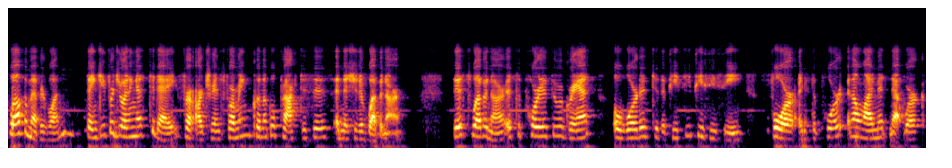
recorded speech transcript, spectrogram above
Welcome everyone. Thank you for joining us today for our Transforming Clinical Practices Initiative webinar. This webinar is supported through a grant awarded to the PCPCC for a support and alignment network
